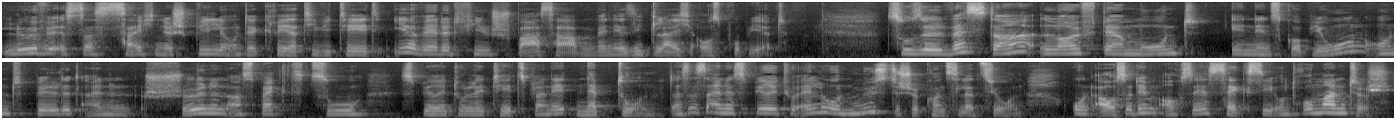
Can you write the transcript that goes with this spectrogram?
Löwe ist das Zeichen der Spiele und der Kreativität. Ihr werdet viel Spaß haben, wenn ihr sie gleich ausprobiert. Zu Silvester läuft der Mond in den Skorpion und bildet einen schönen Aspekt zu Spiritualitätsplanet Neptun. Das ist eine spirituelle und mystische Konstellation und außerdem auch sehr sexy und romantisch.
